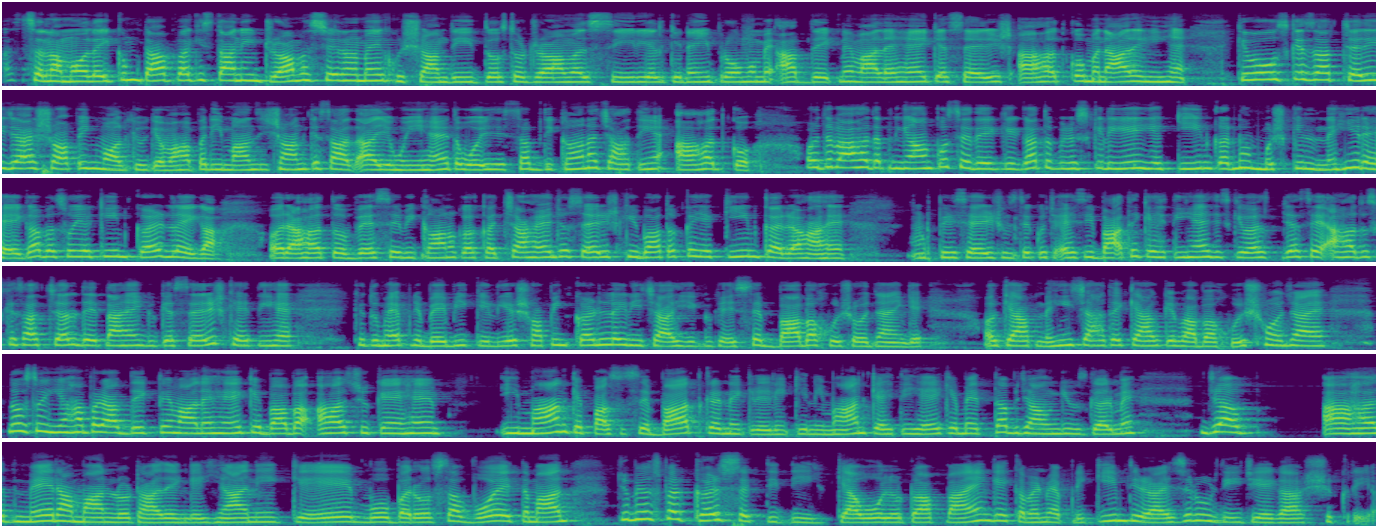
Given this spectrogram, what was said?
السلام علیکم، top Pakistani dramas channel میں خوش آمدید۔ دوستو ڈراماز سیریل کی نئی پرومو میں آپ دیکھنے والے ہیں کہ سیرش آہد کو منا رہی ہیں کہ وہ اس کے ساتھ چلی جائے شاپنگ مال کیونکہ وہاں پر ایمان زیشان کے ساتھ آئی ہوئی ہیں تو وہ یہ سب دکھانا چاہتی ہیں آہد کو۔ اور جب آہد اپنی آنکھوں سے دیکھے گا تو پھر اس کے لیے یقین کرنا مشکل نہیں رہے گا، بس وہ یقین کر لے گا۔ اور آہد تو ویسے بھی کانوں کا کچا ہے جو سیرش کی باتوں کا یقین کر رہا ہے۔ پھر سیرش ان سے کچھ ایسی باتیں کہتی ہیں جس کی وجہ سے آہد اس کے ساتھ چل دیتا ہے کیونکہ سیرش کہتی ہے کہ تمہیں اپنے بیبی کے لیے شاپنگ کر لینی چاہیے کیونکہ اس سے بابا خوش ہو جائیں گے۔ اور کیا آپ نہیں چاہتے کہ آپ کے بابا خوش ہو جائیں؟ دوستو، یہاں پر آپ دیکھتے والے ہیں کہ بابا آ چکے ہیں ایمان کے پاس اس سے بات کرنے کے لیے، لیکن ایمان کہتی ہے کہ میں تب جاؤں گی اس گھر میں جب آہد میرا مان لوٹا دیں گے۔ یعنی کہ وہ بھروسہ، وہ اعتماد جو میں اس پر کر سکتی تھی، کیا وہ لوٹا پائیں گے؟ کمنٹ میں اپنی قیمتی رائے ضرور دیجیے گا۔ شکریہ۔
